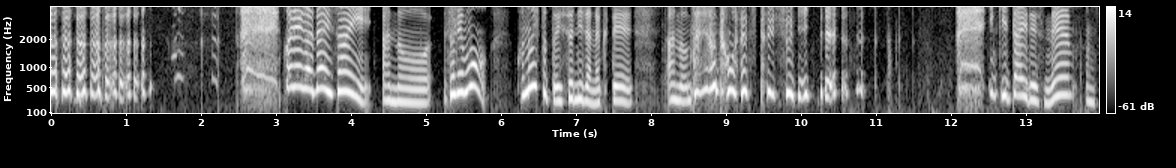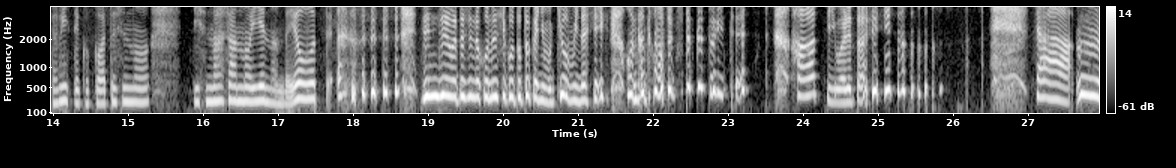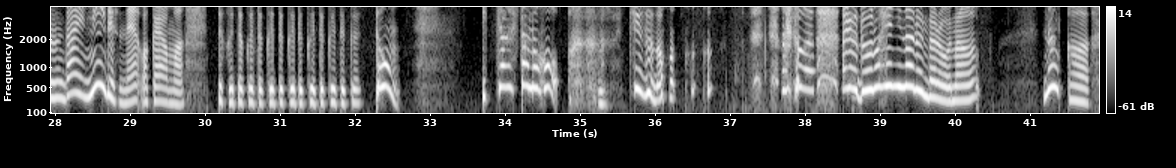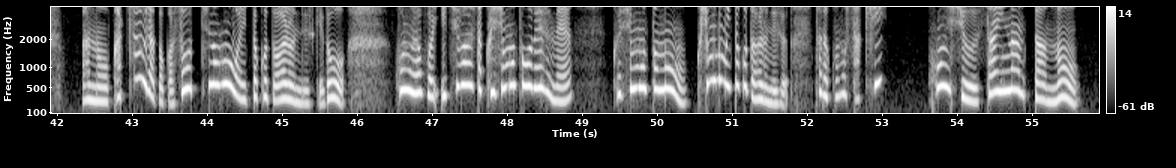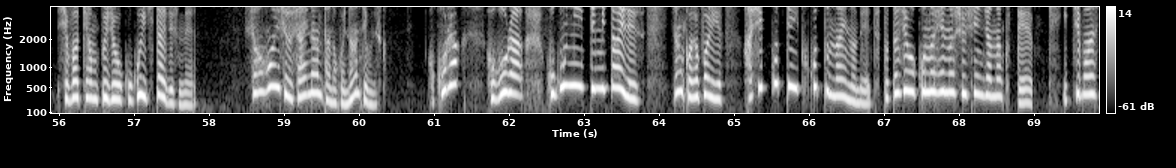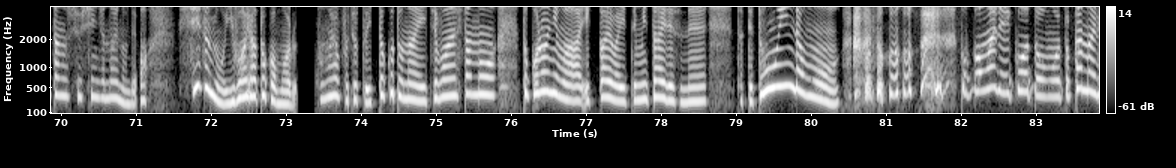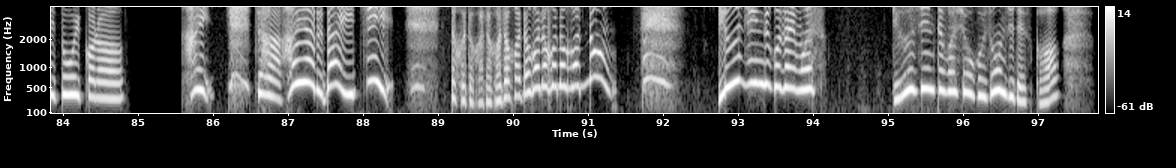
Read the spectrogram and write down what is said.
第3位。あのそれもこの人と一緒にじゃなくてあの私の友達と一緒に行って行きたいですね。なんか見てここ私のリスナーさんの家なんだよって。全然私のこの仕事とかにも興味ない 女友達とかといて。はあって言われたり。じゃあうん第2位ですね。和歌山。トゥクトゥクトゥクトゥクトゥクトゥクトゥク。ドン。いっちゃん下の方。地図の。あれはあれはどの辺になるんだろうな。なんかあの勝浦とかそっちの方は行ったことあるんですけどこのやっぱ一番下串本ですね。串本の串本も行ったことあるんです。ただこの先本州最南端の芝キャンプ場ここ行きたいですね。そう本州最南端のこれなんて言うんですか？ほこら？ほこら。ここに行ってみたいです。なんかやっぱり端っこって行くことないのでちょっと私はこの辺の出身じゃなくて一番下の出身じゃないのであ静の岩屋とかもある。このやっぱちょっと行ったことない一番下のところには一回は行ってみたいですね。だって遠いんだもん。あのここまで行こうと思うとかなり遠いから。はい。じゃあ栄えある第1位。どこどこどこどこどこどこどこドン龍神でございます。龍神って場所をご存知ですか？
